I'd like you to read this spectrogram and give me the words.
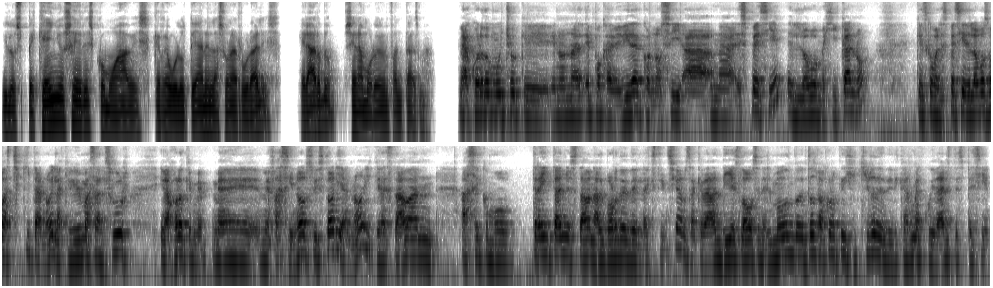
y los pequeños seres como aves que revolotean en las zonas rurales, Gerardo se enamoró de un fantasma. Me acuerdo mucho que en una época de mi vida conocí a una especie, el lobo mexicano, que es como la especie de lobos más chiquita, ¿no? Y la que vive más al sur. Y me acuerdo que me, me, fascinó su historia, ¿no? Y que estaban, hace como 30 años estaban al borde de la extinción, o sea, quedaban 10 lobos en el mundo. Entonces me acuerdo que dije, quiero dedicarme a cuidar esta especie.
